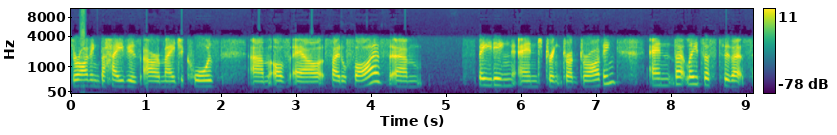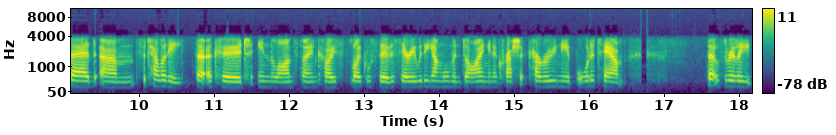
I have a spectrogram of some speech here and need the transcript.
Driving behaviours are a major cause um, of our fatal five. Um, speeding and drink drug driving. And that leads us to that sad um, fatality that occurred in the Limestone Coast local service area with a young woman dying in a crash at Carew near Bordertown. That was a really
